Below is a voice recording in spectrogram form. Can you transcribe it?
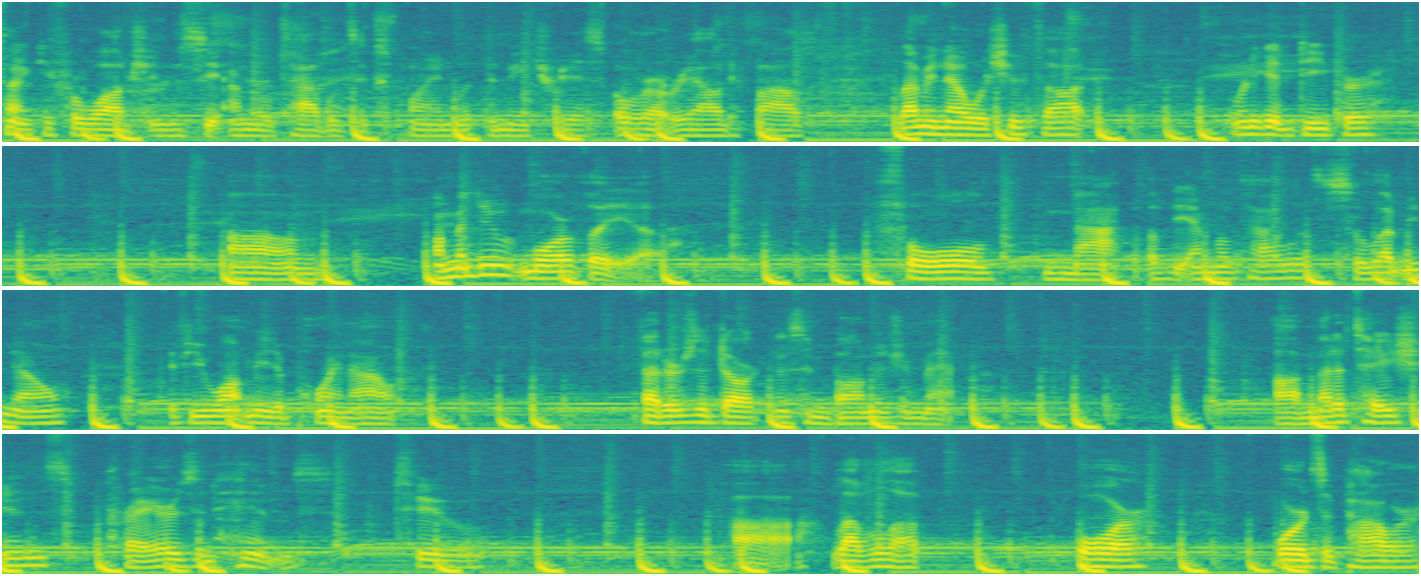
thank you for watching to see Emerald Tablets Explained with Dmitrius over at Reality Files. Let me know what you thought. When you get deeper, um, I'm gonna do more of a uh, full map of the Emerald Tablets. So let me know if you want me to point out fetters of darkness and bondage of man, uh, meditations, prayers, and hymns to uh, level up, or words of power.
